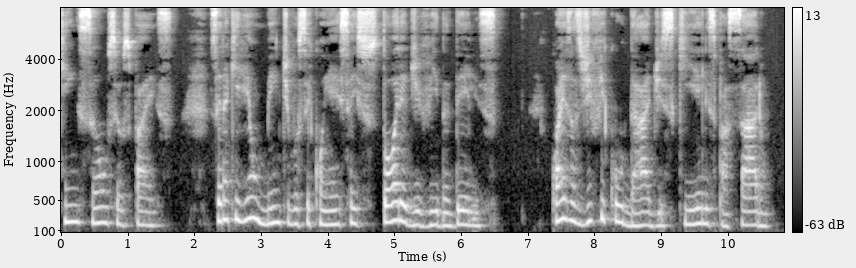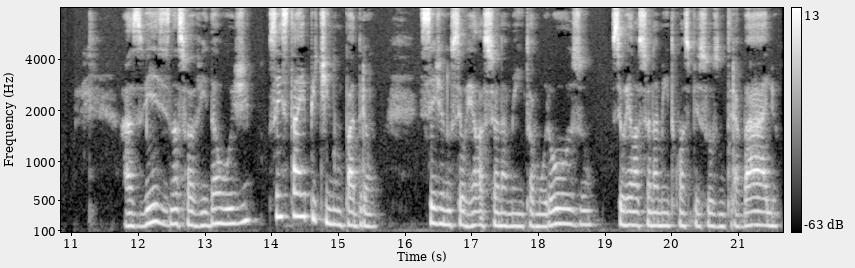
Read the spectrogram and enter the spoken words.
Quem são os seus pais? Será que realmente você conhece a história de vida deles? Quais as dificuldades que eles passaram? Às vezes na sua vida hoje, você está repetindo um padrão, seja no seu relacionamento amoroso, seu relacionamento com as pessoas no trabalho,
